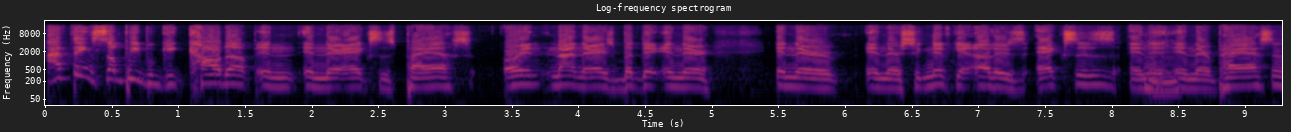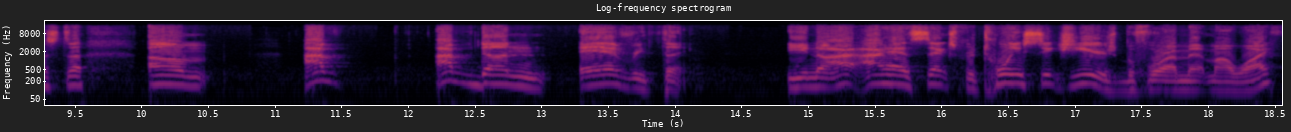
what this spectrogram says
I think some people get caught up in in their ex's past, or in, not in their ex, but they're in their in their in their significant others' exes and in, in their past and stuff. Um, I've I've done everything. You know, I, I had sex for 26 years before I met my wife,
